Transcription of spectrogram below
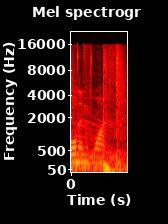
hole in one.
